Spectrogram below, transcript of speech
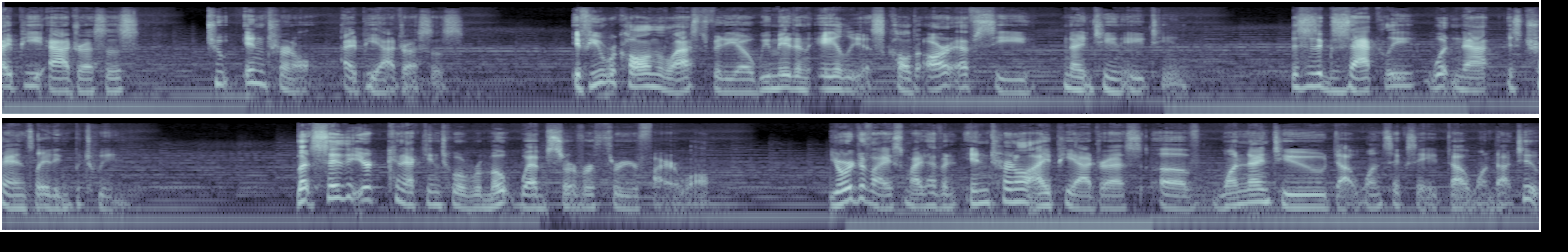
IP addresses to internal IP addresses. If you recall in the last video, we made an alias called RFC 1918. This is exactly what NAT is translating between. Let's say that you're connecting to a remote web server through your firewall. Your device might have an internal IP address of 192.168.1.2.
